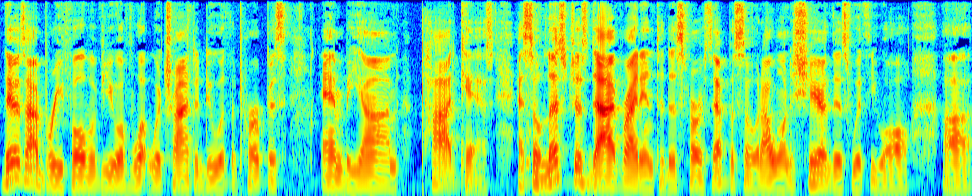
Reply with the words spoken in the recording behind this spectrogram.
there's our brief overview of what we're trying to do with the Purpose and Beyond podcast. And so let's just dive right into this first episode. I want to share this with you all. Uh,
